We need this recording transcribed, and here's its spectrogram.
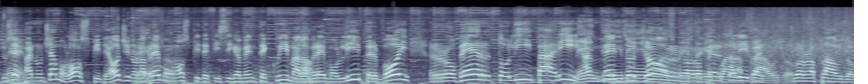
Giuseppe, eh, annunciamo l'ospite. Oggi non Certo. avremo un ospite fisicamente qui, ma No. l'avremo lì per voi. Roberto Lipari a meno, mezzogiorno. che Roberto Lipari. vuole un applauso.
